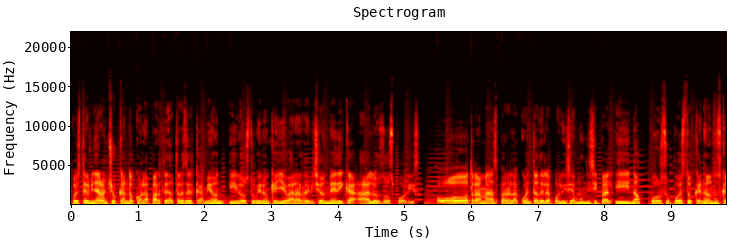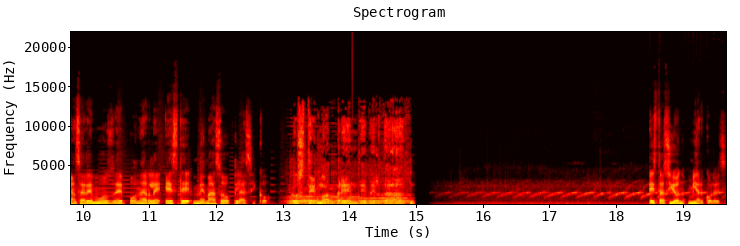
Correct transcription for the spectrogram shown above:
pues terminaron chocando con la parte de atrás del camión y los tuvieron que llevar a revisión médica a los dos polis. Otra más para la cuenta de la policía municipal y no, por supuesto que no nos cansaremos de ponerle este memazo clásico. Usted no aprende, ¿verdad? Estación miércoles.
